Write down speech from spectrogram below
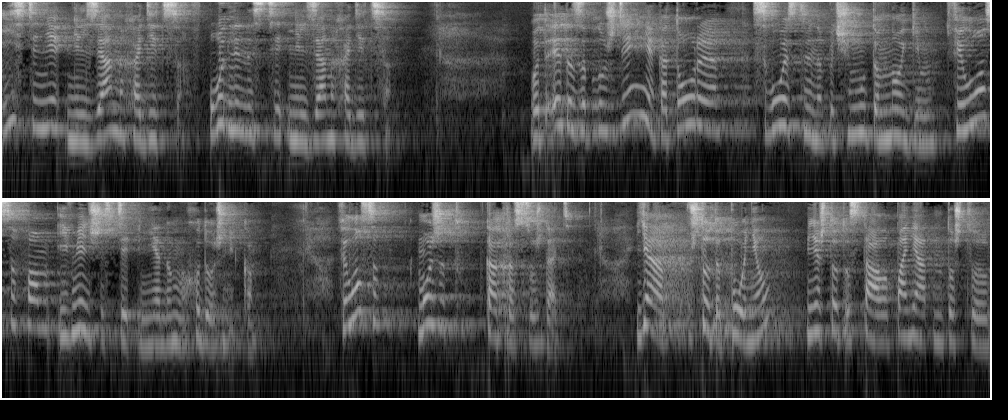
истине нельзя находиться, в подлинности нельзя находиться. Вот это заблуждение, которое свойственно почему-то многим философам и в меньшей степени, я думаю, художникам. Философ может как рассуждать? Я что-то понял, мне что-то стало понятно, то, что,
